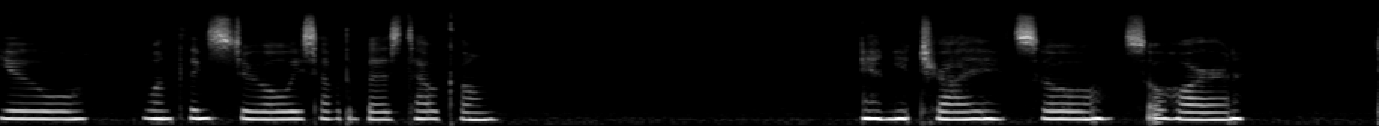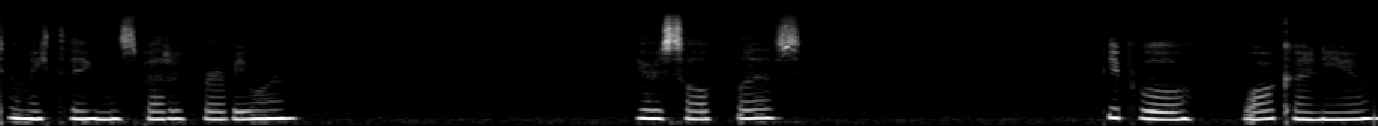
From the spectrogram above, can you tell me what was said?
You want things to always have the best outcome. And you try so, so hard to make things better for everyone. You're selfless. People walk on you,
